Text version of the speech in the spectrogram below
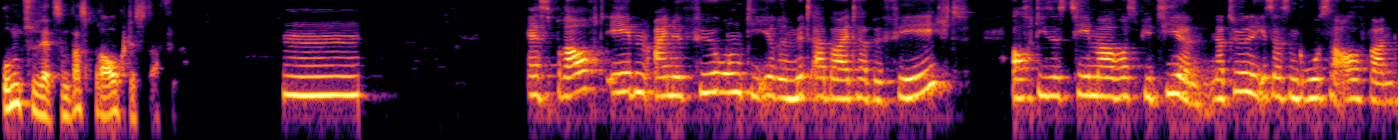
umzusetzen? Was braucht es dafür? Hm. Es braucht eben eine Führung, die ihre Mitarbeiter befähigt. Auch dieses Thema Hospitieren. Natürlich ist das ein großer Aufwand.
